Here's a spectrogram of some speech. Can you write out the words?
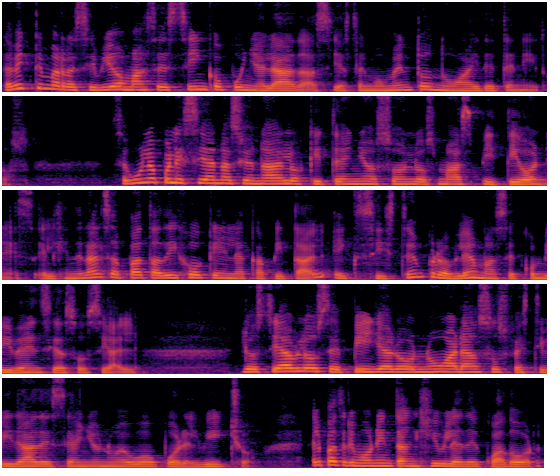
La víctima recibió más de cinco puñaladas y hasta el momento no hay detenidos. Según la Policía Nacional, los quiteños son los más pitiones. El general Zapata dijo que en la capital existen problemas de convivencia social. Los diablos de Píllaro no harán sus festividades de Año Nuevo por el bicho. El patrimonio intangible de Ecuador,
